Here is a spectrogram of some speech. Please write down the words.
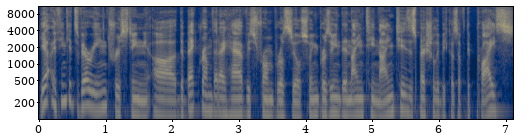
Yeah, I think it's very interesting. Uh, the background that I have is from Brazil. So in Brazil in the 1990s, especially because of the price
